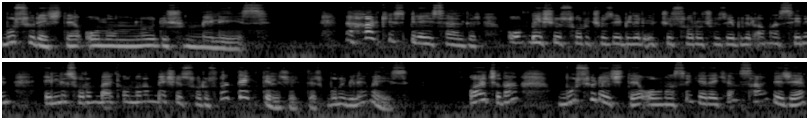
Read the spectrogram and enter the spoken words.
Bu süreçte olumlu düşünmeliyiz. Herkes bireyseldir. O 500 soru çözebilir, 300 soru çözebilir ama senin 50 sorun belki onların 500 sorusuna denk gelecektir. Bunu bilemeyiz. O açıdan bu süreçte olması gereken sadece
